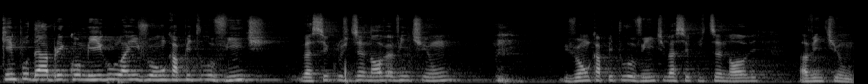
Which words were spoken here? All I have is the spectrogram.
quem puder abrir comigo lá em João capítulo 20, versículos 19 a 21. João capítulo 20, versículos 19 a 21.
